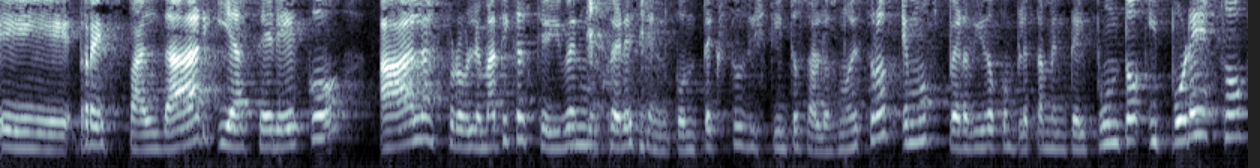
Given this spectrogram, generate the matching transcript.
eh, respaldar y hacer eco a las problemáticas que viven mujeres en contextos distintos a los nuestros, hemos perdido completamente el punto y por eso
